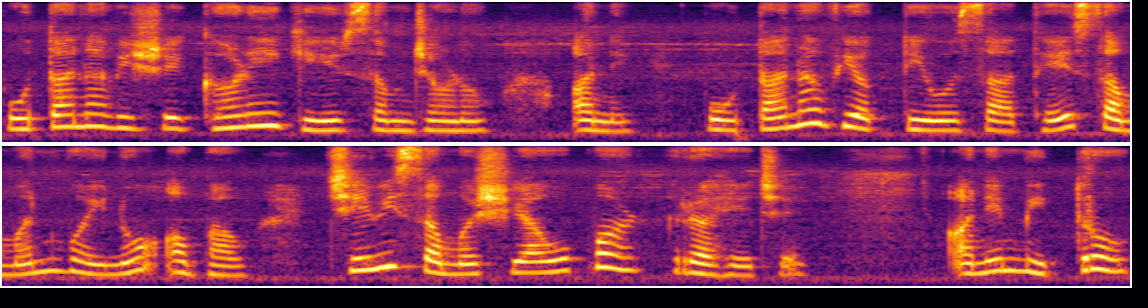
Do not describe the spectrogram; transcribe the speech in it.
પોતાના વિશે ઘણી ગેરસમજણો અને પોતાના વ્યક્તિઓ સાથે સમન્વયનો અભાવ જેવી સમસ્યાઓ પણ રહે છે. અને મિત્રો,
